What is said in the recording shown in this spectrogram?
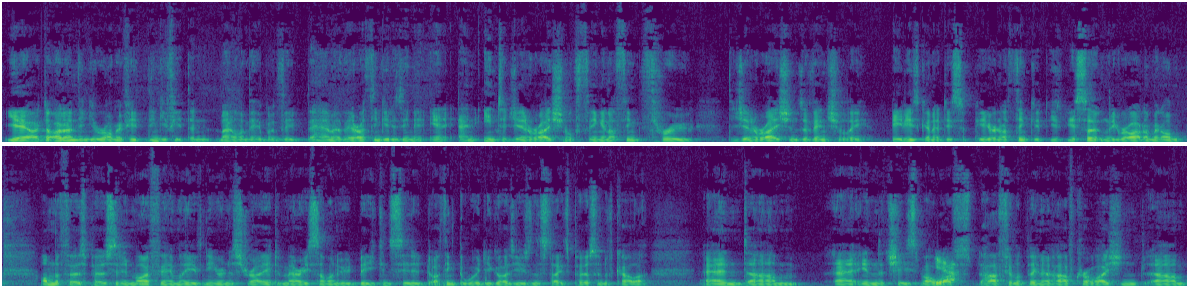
Yeah, I don't think you're wrong. If you think you've hit the nail on the head with the, the hammer there, I think it is in in an intergenerational thing, and I think through the generations, eventually, it is going to disappear. And I think it, you- you're certainly right. I mean, I'm I'm the first person in my family, even here in Australia, to marry someone who'd be considered, I think the word you guys use in the states, person of color, and um, uh, in that she's my Yeah. wife's half Filipino, half Croatian. Um,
